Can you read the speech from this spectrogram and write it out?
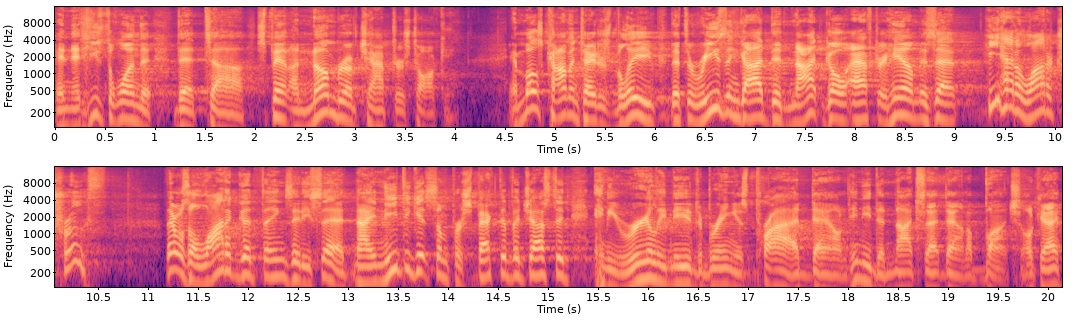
and that he's the one that that uh, spent a number of chapters talking. And most commentators believe that the reason God did not go after him is that he had a lot of truth. There was a lot of good things that he said. Now, he needed to get some perspective adjusted, and he really needed to bring his pride down. He needed to notch that down a bunch, okay?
